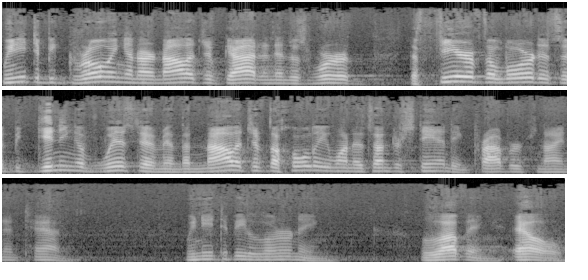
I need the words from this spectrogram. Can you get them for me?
We need to be growing in our knowledge of God and in His Word. The fear of the Lord is the beginning of wisdom, and the knowledge of the Holy One is understanding. Proverbs 9 and 10. We need to be learning, loving. L.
